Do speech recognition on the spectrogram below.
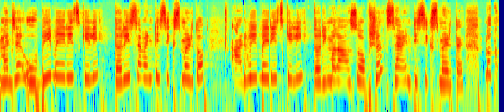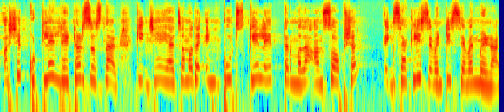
म्हणजे उभी बेरीज केली तरी सेवन्टी सिक्स मिळतो. आडवी बेरीज केली तरी मला आन्सर ऑप्शन सेवन्टी सिक्स मिळतं मग असे कुठले लेटर्स असणार की जे याच्यामध्ये इनपुट्स गेले तर मला answer option exactly seventy seven मिळणार.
